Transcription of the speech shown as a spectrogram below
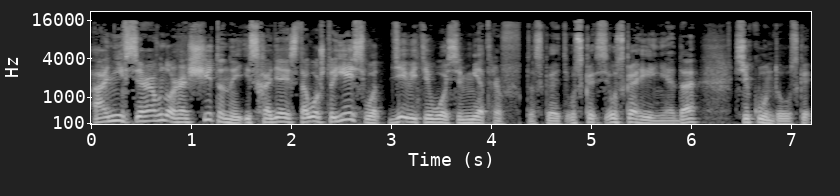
они все равно рассчитаны, исходя из того, что есть вот 9,8 метров, так сказать, ускорения, да, в секунду. Ускор...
